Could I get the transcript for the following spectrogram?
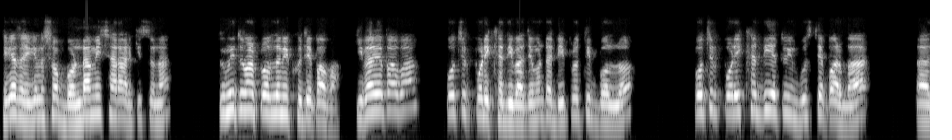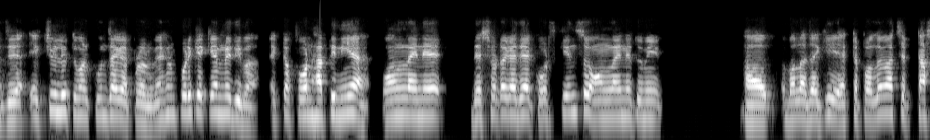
ঠিক আছে? এগুলো সব বন্ডামি ছাড়া আর কিছু না। তুমি তোমার প্রবলেমই খুঁজে পাবা। কীভাবে পাবা? প্রচুর পরীক্ষা দিবা। যেমনটা বিপ্রতীপ বলল, প্রচুর পরীক্ষা দিয়ে তুমি বুঝতে পারবা যে অ্যাকচুয়ালি তোমার কোন জায়গায় প্রবলেম এখন পরীক্ষা কেমনে দিবা? একটা ফোন হাতে নিয়ে অনলাইনে দেড়শো টাকা দিয়ে কোর্স কিনছো অনলাইনে তুমি বলা যায় কি, একটা প্রবলেম আছে টাচ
